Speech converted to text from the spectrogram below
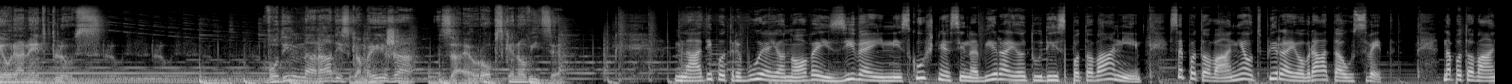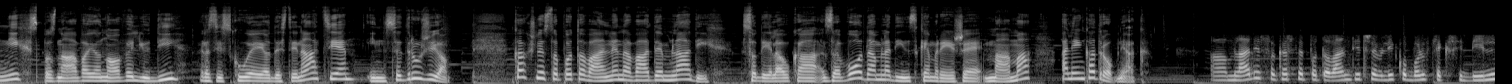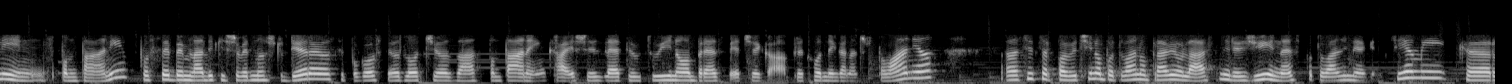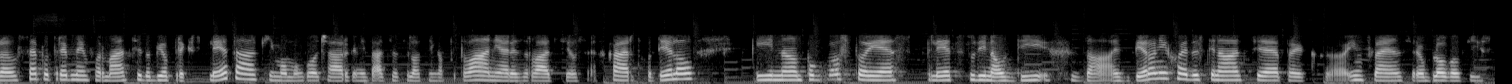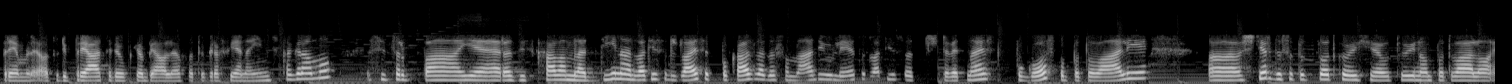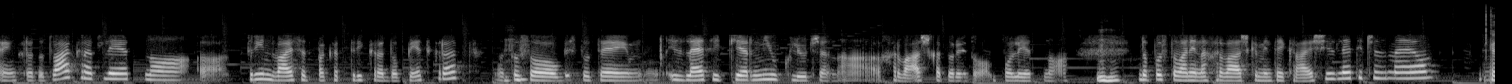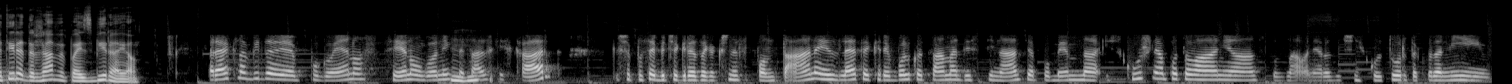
Euronet. Vodilna radijska mreža za evropske novice. Mladi potrebujejo nove izzive in izkušnje si nabirajo tudi s potovanji. Se potovanja odpirajo vrata v svet. Na potovanjih spoznavajo nove ljudi, raziskujejo destinacije in se družijo. Kakšne so potovalne navade mladih? Sodelavka Zavoda mladinske mreže Mama Alenka Drobnjak. Mladi so, kar se potovanj tiče, veliko bolj fleksibilni in spontani. Posebej mladi, ki še vedno študirajo, se pogosto odločijo za spontane in krajše izlete v tujino, brez večjega predhodnega načrtovanja. Sicer pa večino potovanj upravijo v lastni režiji, ne s potovalnimi agencijami, ker vse potrebne informacije dobijo prek spleta, ki jim omogoča organizacijo celotnega potovanja, rezervacijo vseh kart, hotelov. In pogosto je splet tudi navdih za izbiro njihove destinacije prek eh, influencerjev, blogov, ki jih spremljajo, tudi prijateljev, ki objavljajo fotografije na Instagramu. Sicer pa je raziskava Mladina 2020 pokazala, da so mladi v letu 2019 pogosto potovali. 40 odstotkov jih je v tujino potovalo enkrat do dvakrat letno, 23 pa kar trikrat do petkrat. To so v bistvu te izleti, kjer ni vključena Hrvaška, torej to poletno uh -huh. dopustovanje na Hrvaškem in te krajši izleti čez mejo. Katere države pa izbirajo? Rekla bi, da je pogojeno s ceno ugodnih uh -huh. letalskih kart še posebej, če gre za kakšne spontane izlete, ker je bolj kot sama destinacija pomembna izkušnja potovanja, spoznavanja različnih kultur, tako da ni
